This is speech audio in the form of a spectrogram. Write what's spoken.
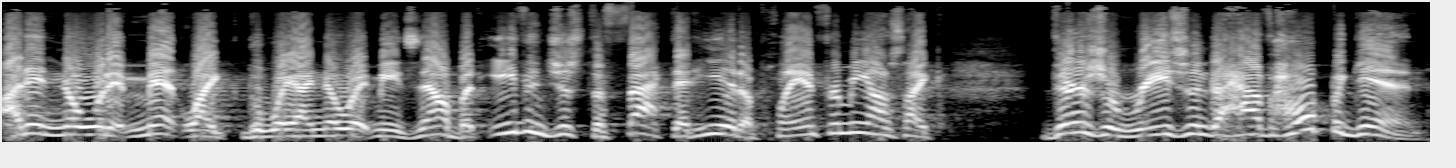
I didn't know what it meant like the way I know it means now, but even just the fact that He had a plan for me, I was like, there's a reason to have hope again.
